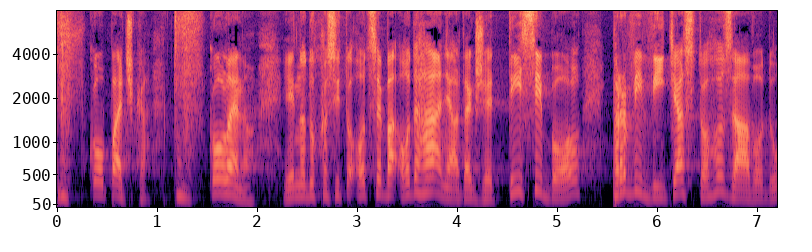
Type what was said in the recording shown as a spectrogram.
tuf, kopačka, tuf, koleno. Jednoducho si to od seba odháňal. Takže ty si bol prvý víťaz toho závodu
